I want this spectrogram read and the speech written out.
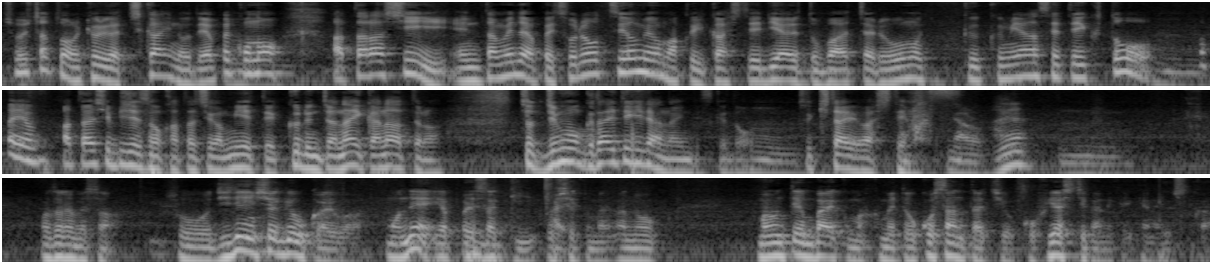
消費者との距離が近いのでやっぱりこの新しいエンタメでやっぱりそれを強みをうまく生かしてリアルとバーチャルをうまく組み合わせていくとやっぱり新しいビジネスの形が見えてくるんじゃないかなっていうのはちょっと自分も具体的ではないんですけど、ちょっと期待はしています。なるほどね、渡辺さんそう自転車業界はもうねやっぱりさっきおっしゃってました、あのマウンテンバイクも含めてお子さんたちをこう増やしていかなきゃいけないですか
